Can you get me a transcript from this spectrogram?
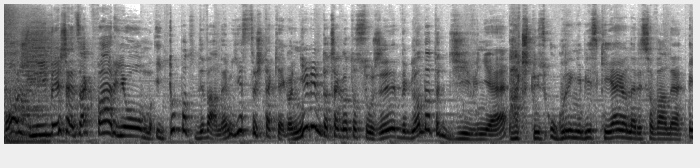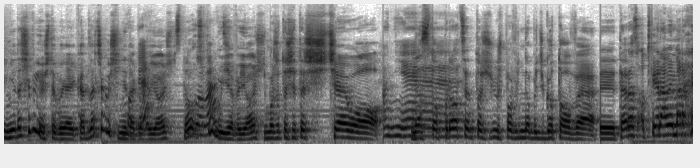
Boż mi wyszedł z akwarium! I tu pod dywanem jest coś takiego. Nie wiem do czego to służy, wygląda to dziwnie. Patrz, tu jest u góry niebieskie jajo narysowane. Ej, nie da się wyjąć tego jajka. Dlaczego się nie da Mogę? go wyjąć? No, Spróbować? spróbuj je wyjąć. Może to się też ścięło. O nie. Na 100% to już powinno być gotowe. Yy, teraz otwieramy marchewkę.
